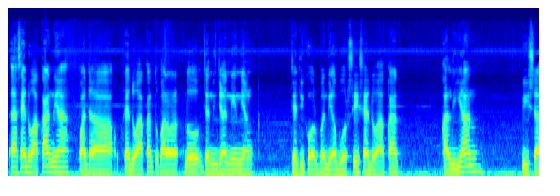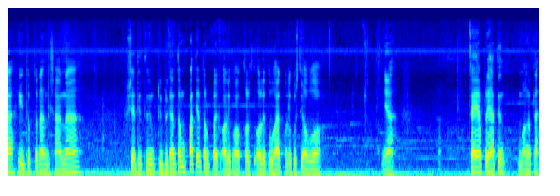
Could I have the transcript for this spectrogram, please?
Eh, saya doakan ya pada saya doakan untuk para untuk janin-janin yang jadi korban di aborsi saya doakan kalian bisa hidup tenang di sana bisa diberikan tempat yang terbaik oleh oleh, oleh Tuhan oleh Gusti Allah ya saya prihatin banget lah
